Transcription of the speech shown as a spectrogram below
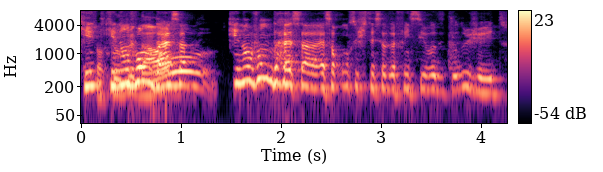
Que, que, não Vidal... vão dar essa, que não vão dar essa, essa consistência defensiva de todo jeito.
